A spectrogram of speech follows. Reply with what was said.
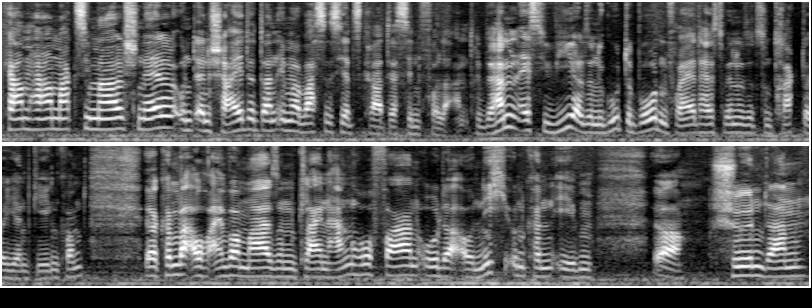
km/h maximal schnell und entscheidet dann immer, was ist jetzt gerade der sinnvolle Antrieb. Wir haben ein SUV, also eine gute Bodenfreiheit, heißt, wenn uns jetzt ein Traktor hier entgegenkommt, ja, können wir auch einfach mal so einen kleinen Hang hochfahren oder auch nicht und können eben ja, schön dann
